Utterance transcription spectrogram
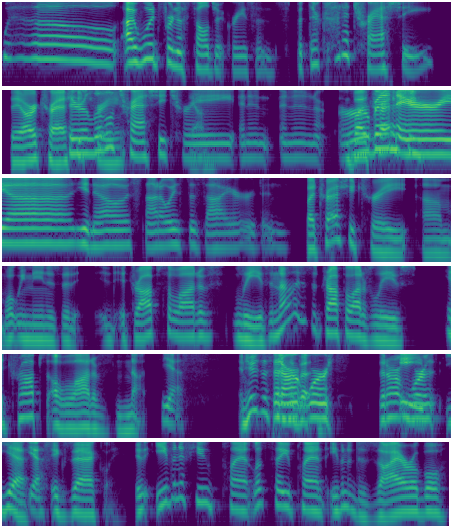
well, I would for nostalgic reasons, but they're kind of trashy. They are trashy. They're a little trashy tree, and in, and in an urban trashy- area, you know, it's not always desired. And By trashy tree, um, what we mean is that it, it drops a lot of leaves, and not only does it drop a lot of leaves, it drops a lot of nuts. yes, And here's the that thing that aren't about, worth. that aren't eat. worth yes, Yes. exactly even if you plant let's say you plant even a desirable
